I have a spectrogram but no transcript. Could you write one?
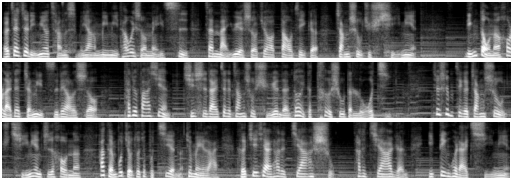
而在这里面又藏着什么样的秘密？他为什么每一次在满月的时候就要到这个樟树去祈念？林董呢，后来在整理资料的时候，他就发现，其实来这个樟树许愿的人都有一个特殊的逻辑，就是这个樟树祈念之后呢，他可能不久之后就不见了，就没来。可接下来他的家属，他的家人一定会来祈念。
